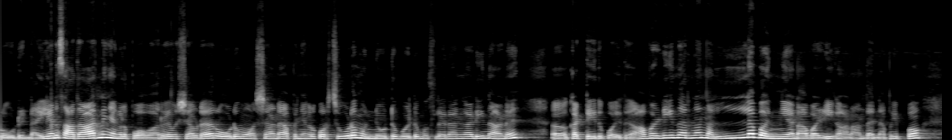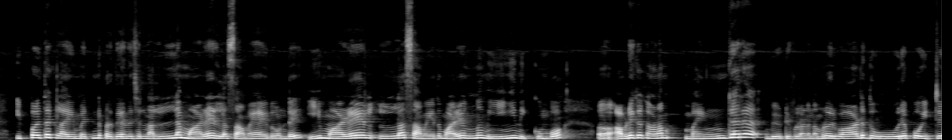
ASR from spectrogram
റോഡുണ്ട് അതിലാണ് സാധാരണ ഞങ്ങൾ പോവാറ്. പക്ഷെ അവിടെ റോഡ് മോശമാണ് അപ്പം ഞങ്ങൾ കുറച്ചുകൂടെ മുന്നോട്ട് പോയിട്ട് മുസ്ലിരാങ്ങാടിയിൽ നിന്നാണ് കട്ട് ചെയ്ത് പോയത്. ആ വഴി എന്ന് പറഞ്ഞാൽ നല്ല ഭംഗിയാണ് ആ വഴി കാണാൻ തന്നെ. അപ്പോൾ ഇപ്പോൾ ഇപ്പോഴത്തെ ക്ലൈമറ്റിന്റെ പ്രത്യേകത എന്ന് വെച്ചാൽ നല്ല മഴയുള്ള സമയമായതുകൊണ്ട് ഈ മഴയുള്ള സമയത്ത് മഴയൊന്ന് നീങ്ങി നിൽക്കുമ്പോൾ അവിടെയൊക്കെ കാണാൻ ഭയങ്കര ബ്യൂട്ടിഫുള്ളാണ് നമ്മൾ ഒരുപാട് ദൂരെ പോയിട്ട്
